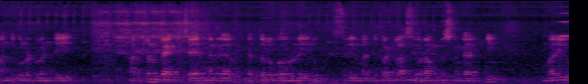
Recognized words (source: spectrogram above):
అందుకున్నటువంటి అర్బన్ బ్యాంక్ చైర్మన్ గారు పెద్దలు గౌరవనీయులు శ్రీ మధ్యపట్ల శివరామకృష్ణ గారికి మరియు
